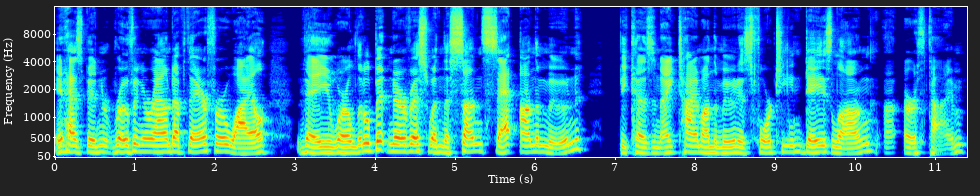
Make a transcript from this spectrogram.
It has been roving around up there for a while. They were a little bit nervous when the sun set on the moon because nighttime on the moon is 14 days long, uh, Earth time.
